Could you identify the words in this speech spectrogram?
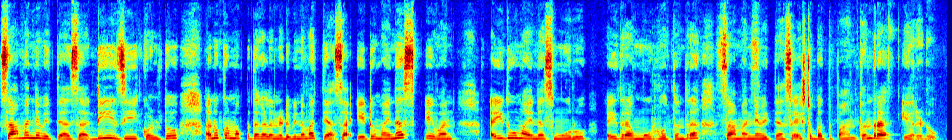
ಸಾಮಾನ್ಯ ವ್ಯತ್ಯಾಸ ಡಿ ಇಸ್ ಈಕ್ವಲ್ ಟು ಅನುಕ್ರಮ ಪದಗಳ ನಡುವಿನ ವ್ಯತ್ಯಾಸ. A two minus a one, ಐದು ಮೈನಸ್ ಮೂರು, ಐದರಾಗ ಮೂರು ಹೋತಂದ್ರೆ ಸಾಮಾನ್ಯ ವ್ಯತ್ಯಾಸ ಎಷ್ಟು ಬತ್ತಪ್ಪ ಅಂತಂದ್ರೆ ಎರಡು.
